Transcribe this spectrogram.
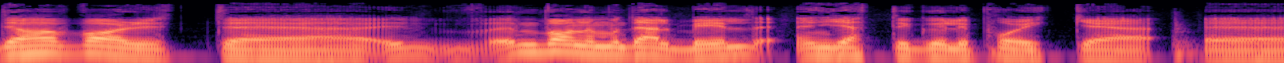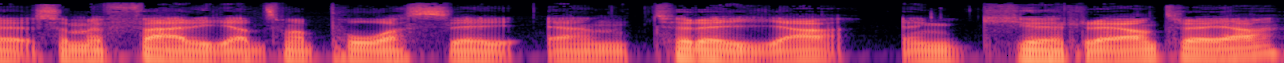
Det har varit eh, en vanlig modellbild, en jättegullig pojke eh, som är färgad som har på sig en tröja, en grön tröja,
